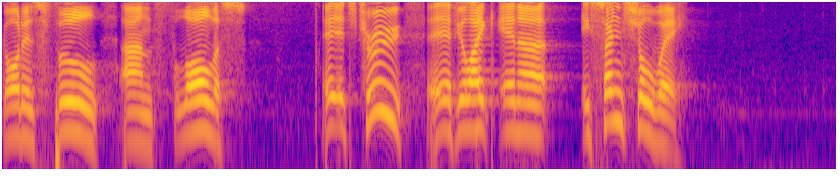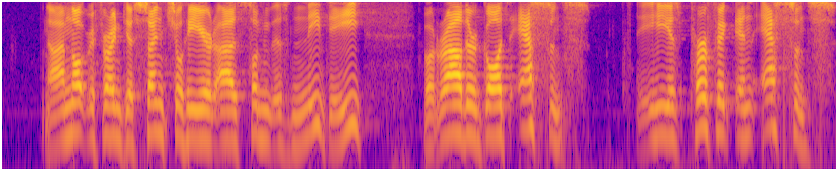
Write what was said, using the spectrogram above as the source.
God is full and flawless. It's true, if you like, in an essential way. Now, I'm not referring to essential here as something that's needy, but rather God's essence. He is perfect in essence,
